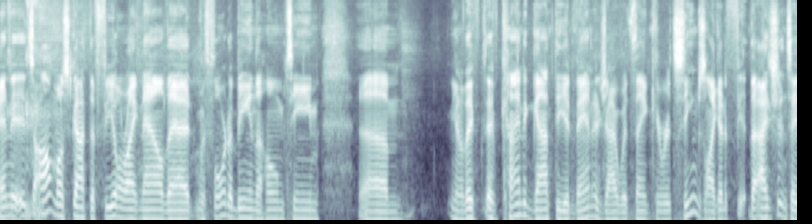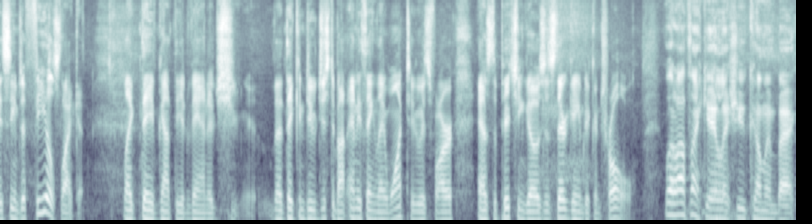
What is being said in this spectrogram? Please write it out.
and it's almost got the feel right now that with Florida being the home team. Um, you know they've, they've kind of got the advantage, I would think, or it seems like it. It I shouldn't say it seems; it feels like it, like they've got the advantage that they can do just about anything they want to as far as the pitching goes. It's their game to control. Well, I think LSU coming back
